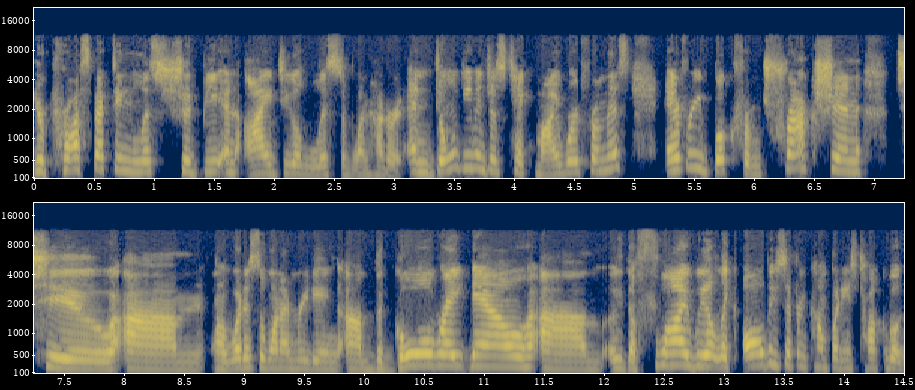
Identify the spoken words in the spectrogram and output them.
Your prospecting list should be an ideal list of 100 and don't even just take my word from this. Every book from traction to um oh, what is the one i'm reading? Um the goal right now um the flywheel like all these different companies talk about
